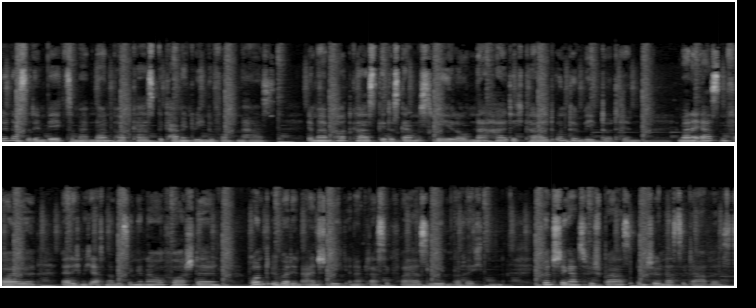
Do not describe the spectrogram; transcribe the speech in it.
Schön, dass du den Weg zu meinem neuen Podcast Becoming Green gefunden hast. In meinem Podcast geht es ganz viel um Nachhaltigkeit und den Weg dorthin. In meiner ersten Folge werde ich mich erstmal ein bisschen genauer vorstellen und über den Einstieg in ein plastikfreies Leben berichten. Ich wünsche dir ganz viel Spaß und schön, dass du da bist.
